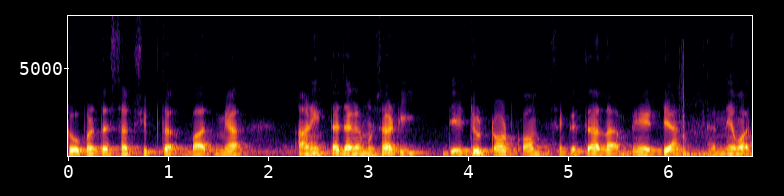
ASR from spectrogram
तोपर्यंत संक्षिप्त बातम्या आणि ताज्या घडामोडींसाठी देशदूत डॉट कॉम संकेतस्थळाला भेट द्या. धन्यवाद.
